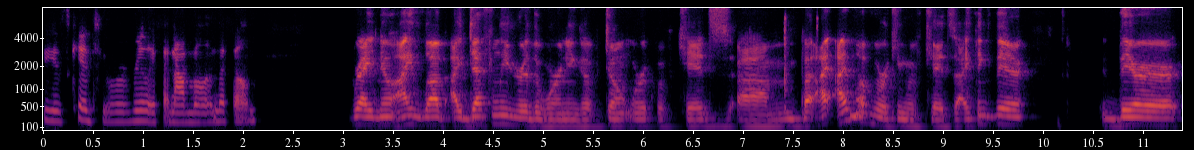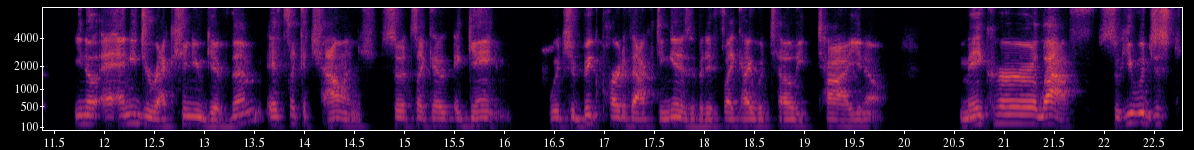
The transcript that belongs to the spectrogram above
these kids who were really phenomenal in the film? Right. No, I love, I definitely heard the warning of don't work with kids. Um, but I, I love working with kids. I think they're, they're, you know, any direction you give them, it's like a challenge. So it's like a, a game, which a big part of acting is. But if like I would tell Ty, you know, make her laugh. So he would just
